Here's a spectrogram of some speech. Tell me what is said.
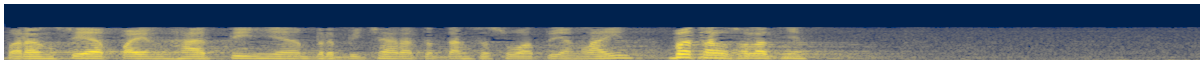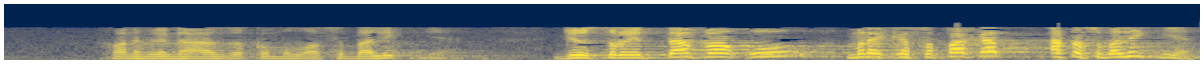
barang siapa yang hatinya berbicara tentang sesuatu yang lain, batal salatnya. Sebaliknya. Justru ittafaqu mereka sepakat atau sebaliknya.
